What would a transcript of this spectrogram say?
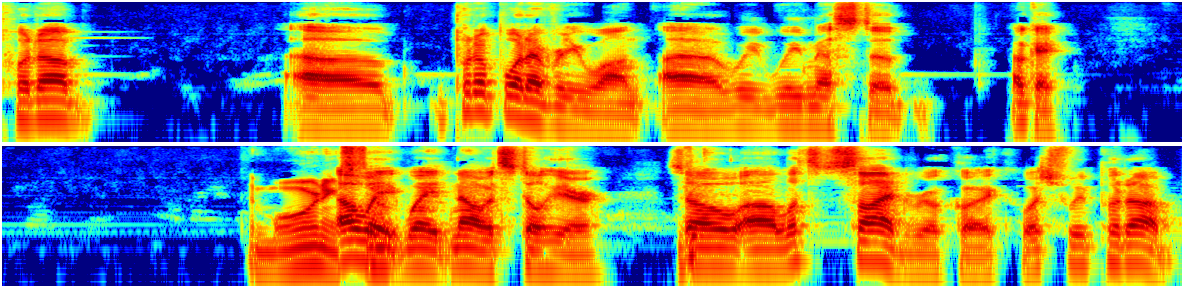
put up. Uh, put up whatever you want. Uh, we we missed it. Okay. The morning. Oh sun- wait, wait, no, it's still here. So uh, let's decide real quick. What should we put up?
